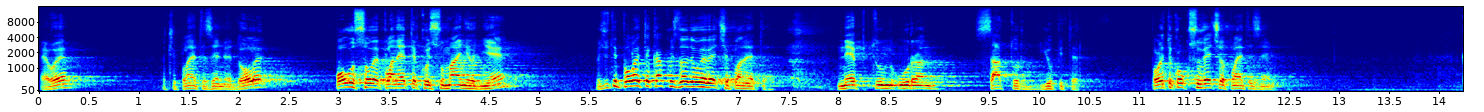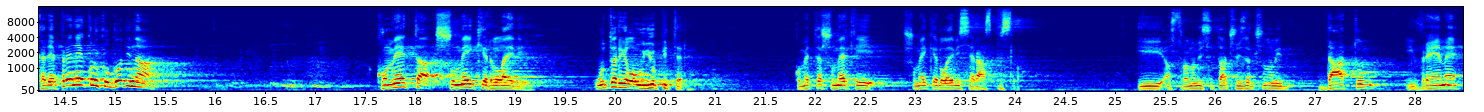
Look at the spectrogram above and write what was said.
evo je, znači planeta Zemlja je dole, ovo su ove planete koje su manje od nje, međutim, pogledajte kako izgledaju ove veće planete. Neptun, Uran, Saturn, Jupiter. Pogledajte koliko su veće od planete Zemlje. Kada je pre nekoliko godina kometa Shoemaker-Levy udarila u Jupiter, kometa Shoemaker-Levy se rasprsla. I astronomi su tačno izračunali datum i vreme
